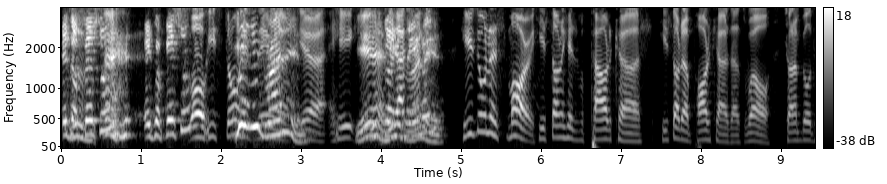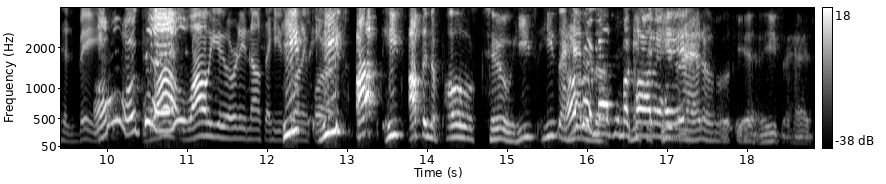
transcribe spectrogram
it's official. It's official. Oh, he's throwing Yeah, his he's name in. running. Yeah, he yeah, he's, he's he's actually- running. he's doing it smart. He's starting his podcast. He started a podcast as well, trying to build his base. Oh, okay. While, while he already announced that he's, He's running for he's up. He's up in the polls too. He's he's ahead right, of Matthew he's- McConaughey. He's, ahead of yeah. He's ahead.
